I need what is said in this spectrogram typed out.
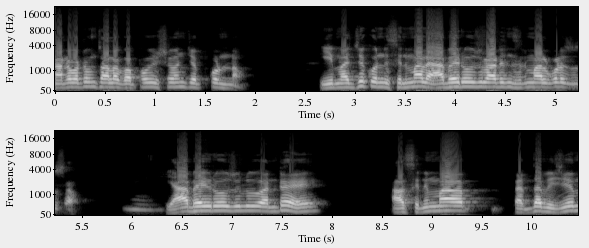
నడవటం చాలా గొప్ప విషయం అని చెప్పుకుంటున్నాం. ఈ మధ్య కొన్ని సినిమాలు యాభై రోజులు ఆడిన సినిమాలు కూడా చూసాం. ఉమ్, యాభై రోజులు అంటే ఆ సినిమా పెద్ద విజయం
